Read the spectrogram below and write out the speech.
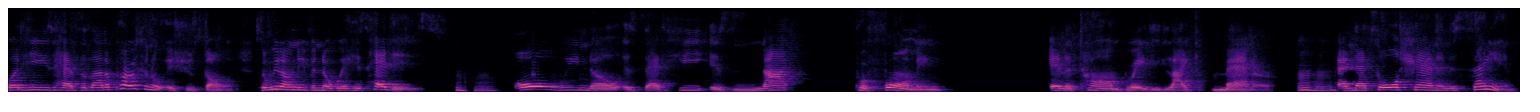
but he has a lot of personal issues going. So we don't even know where his head is. Mm-hmm. All we know is that he is not performing in a Tom Brady like manner. Mm-hmm. And that's all Shannon is saying.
